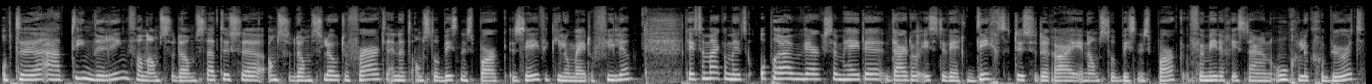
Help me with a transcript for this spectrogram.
Op de A10, de ring van Amsterdam, staat tussen Amsterdam Slotervaart en het Amstel Business Park 7 kilometer file. Het heeft te maken met opruimwerkzaamheden. Daardoor is de weg dicht tussen de RAI en Amstel Business Park. Vanmiddag is daar een ongeluk gebeurd.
